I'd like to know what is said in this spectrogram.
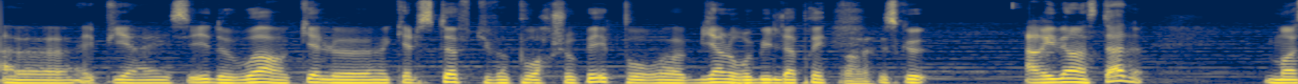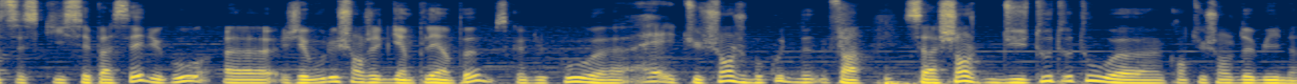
euh, et puis à essayer de voir quel, euh, quel stuff tu vas pouvoir choper pour euh, bien le rebuild après. Ouais. Parce que arrivé à un stade, moi c'est ce qui s'est passé du coup, euh, j'ai voulu changer de gameplay un peu parce que du coup, euh, hey, tu changes beaucoup de... Enfin, ça change du tout tout tout euh, quand tu changes de build.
